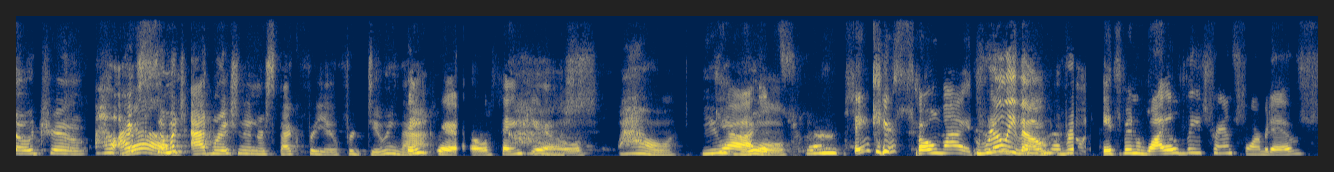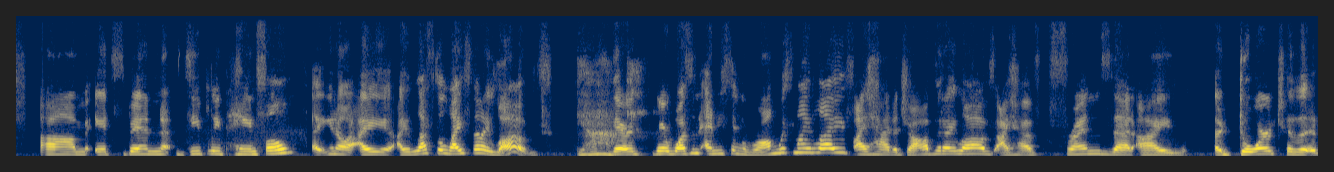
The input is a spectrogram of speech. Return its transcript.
so true. Oh, I yeah. have so much admiration and respect for you for doing that. Thank you. Thank Gosh. you. Wow. You yeah, rule. been, thank you so much. Really has though, been- really. it's been wildly transformative. Um, it's been deeply painful. Uh, you know, I I left the life that I loved. Yeah. There there wasn't anything wrong with my life. I had a job that I loved. I have friends that I adore to the,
